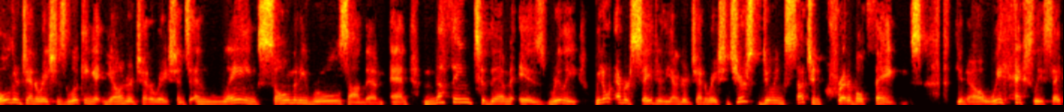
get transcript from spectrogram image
older generations looking at younger generations and laying so many rules on them. And nothing to them is really we don't ever say to the younger generations you're doing such incredible things You know, we actually say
